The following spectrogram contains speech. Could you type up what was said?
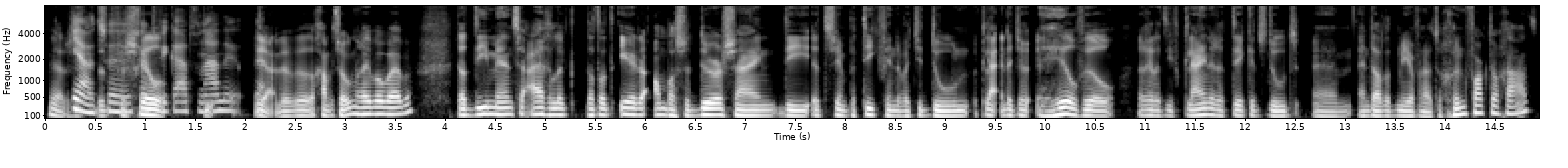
Ja, dus ja het, het, het verschil, certificaat van aandelen. Ja. ja. daar gaan we het zo ook nog even over hebben. Dat die mensen eigenlijk, dat dat eerder ambassadeurs zijn die het sympathiek vinden wat je doet. Dat je heel veel relatief kleinere tickets doet um, en dat het meer vanuit de gunfactor gaat.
